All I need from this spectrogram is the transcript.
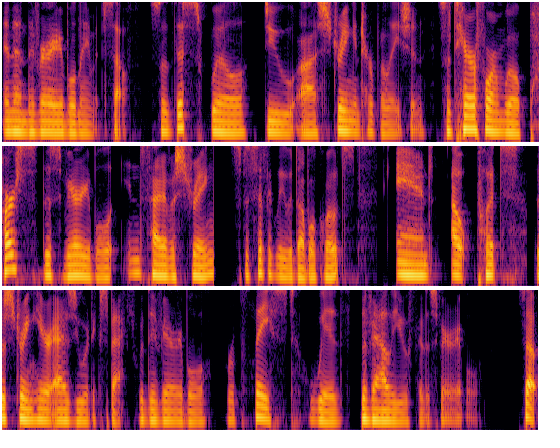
and then the variable name itself. So this will do a string interpolation. So Terraform will parse this variable inside of a string, specifically with double quotes, and output the string here as you would expect with the variable replaced with the value for this variable. So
